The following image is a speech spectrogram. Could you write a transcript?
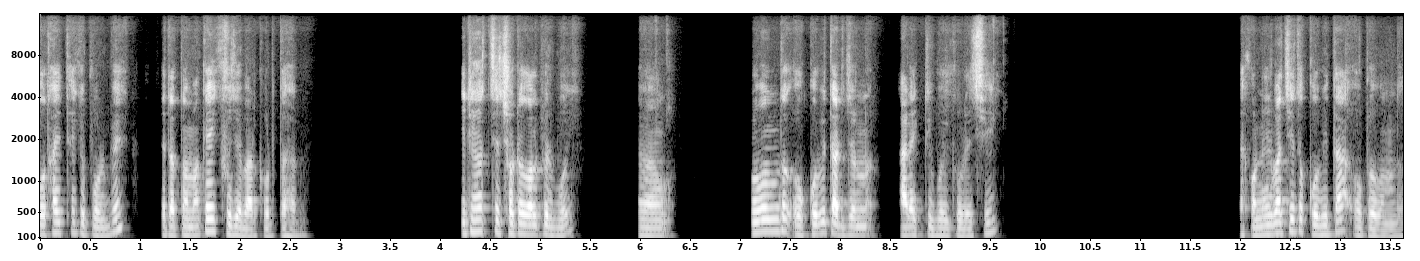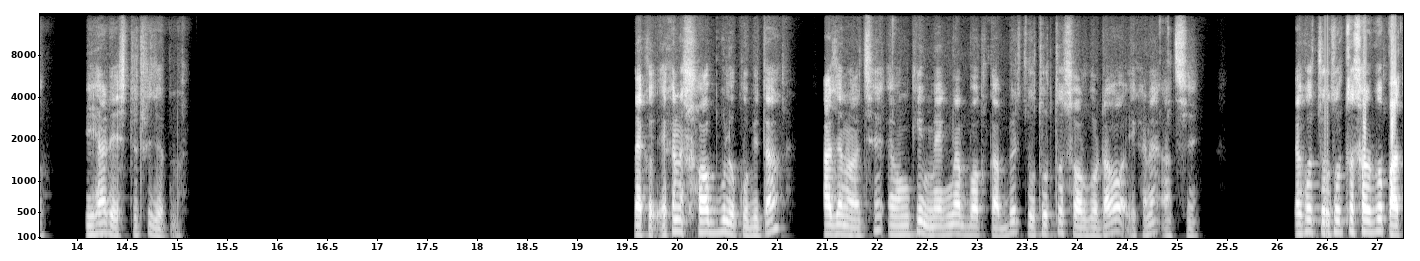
কোথায় থেকে পড়বে সেটা তোমাকেই খুঁজে বার করতে হবে। এটি হচ্ছে ছোট গল্পের বই এবং প্রবন্ধ ও কবিতার জন্য আরেকটি বই করেছি। এখন নির্বাচিত কবিতা ও প্রবন্ধ, বিহার স্টেটের জন্য। দেখো, এখানে সবগুলো কবিতা সাজানো আছে এবং কি মেঘনাথ বধ কাব্যের চতুর্থ স্বর্গটাও এখানে আছে। দেখো, চতুর্থ স্বর্গ পাঁচ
